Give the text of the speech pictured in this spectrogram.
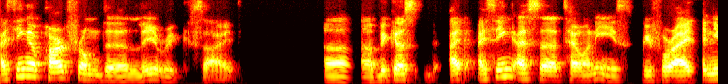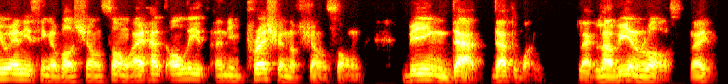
I think apart from the lyric side, uh, because I, I think as a Taiwanese, before I knew anything about chanson, I had only an impression of chanson being that that one, like La Vie en Rose, right?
